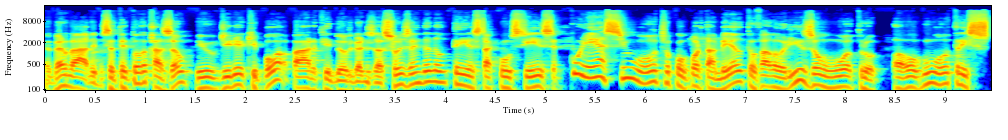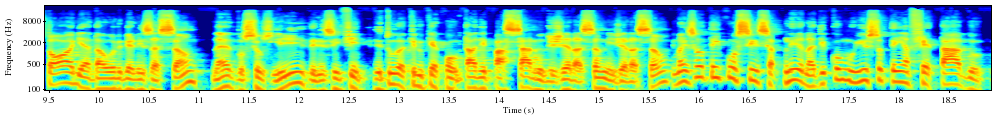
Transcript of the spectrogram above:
É verdade. Você tem toda razão. Eu diria que boa parte de organizações ainda não tem essa consciência. Conhece um outro comportamento, valoriza um outro, alguma outra história da organização, né, dos seus líderes, enfim, de tudo aquilo que é contado e passado de geração em geração, mas não têm consciência plena de como isso tem afetado,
